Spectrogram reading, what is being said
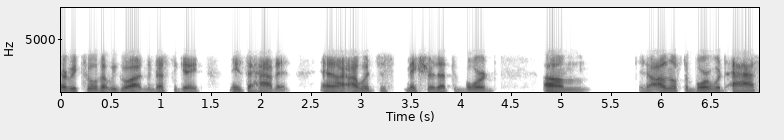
Every tool that we go out and investigate needs to have it. And I, I would just make sure that the board, um, you know, I don't know if the board would ask,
